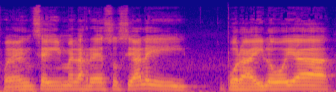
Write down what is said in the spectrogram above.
pueden seguirme en las redes sociales y por ahí lo voy a,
